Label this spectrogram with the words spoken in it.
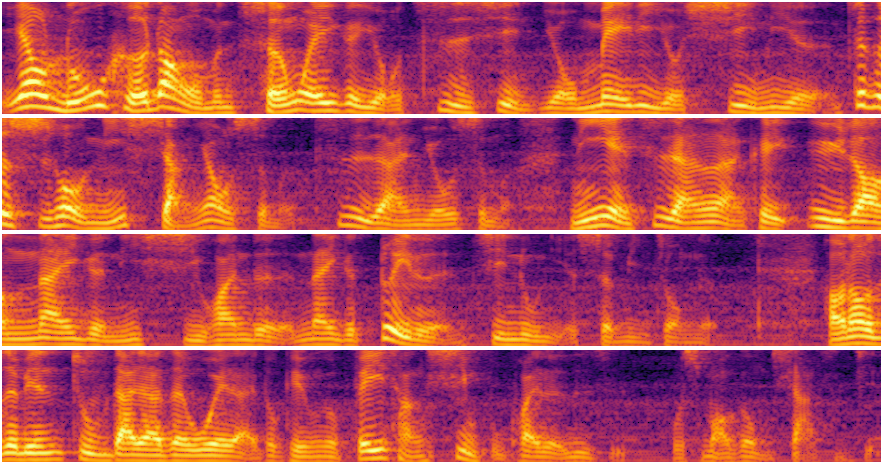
要如何让我们成为一个有自信、有魅力、有吸引力的人？这个时候，你想要什么，自然有什么，你也自然而然可以遇到那一个你喜欢的人，那一个对的人进入你的生命中了。好，那我这边祝福大家在未来都可以拥有非常幸福快乐的日子。我是毛哥，我们下次见。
